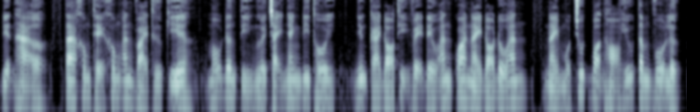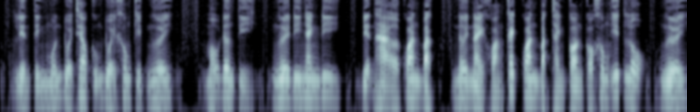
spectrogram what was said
điện hạ ở, ta không thể không ăn vài thứ kia, mẫu đơn tỷ ngươi chạy nhanh đi thôi, những cái đó thị vệ đều ăn qua này đó đồ ăn, này một chút bọn họ hữu tâm vô lực, liền tính muốn đuổi theo cũng đuổi không kịp ngươi. Mẫu đơn tỷ, ngươi đi nhanh đi, điện hạ ở quan bạc, nơi này khoảng cách quan bạc thành còn có không ít lộ, ngươi.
